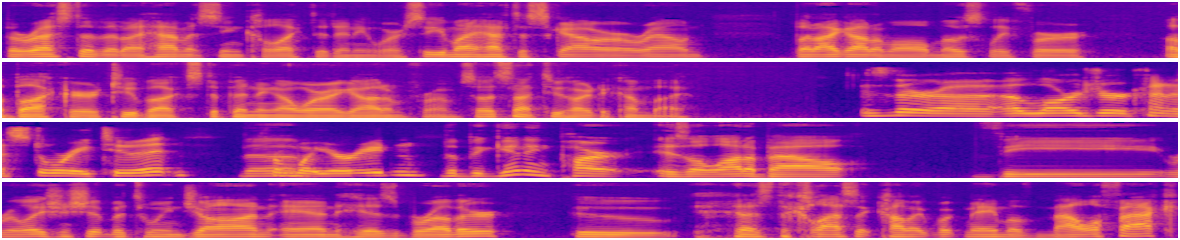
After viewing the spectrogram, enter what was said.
the rest of it I haven't seen collected anywhere. So you might have to scour around, but I got them all mostly for a buck or two bucks, depending on where I got them from. So it's not too hard to come by. Is there a, a larger kind of story to it The, from what you're reading? the beginning part is a lot about the relationship between John and his brother, who has the classic comic book name of Malefac,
